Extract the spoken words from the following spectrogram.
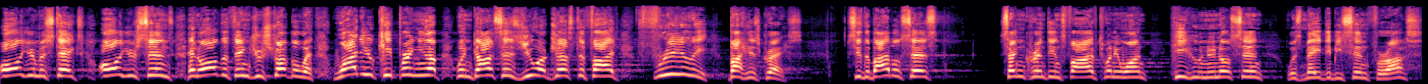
all your mistakes, all your sins, and all the things you struggle with? Why do you keep bringing up when God says you are justified freely by his grace? See, the Bible says, 2 Corinthians 5 21, he who knew no sin was made to be sin for us.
